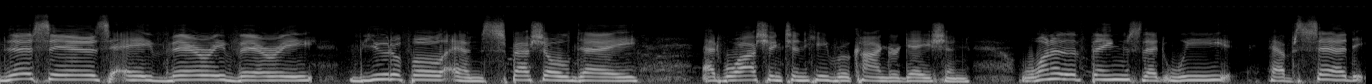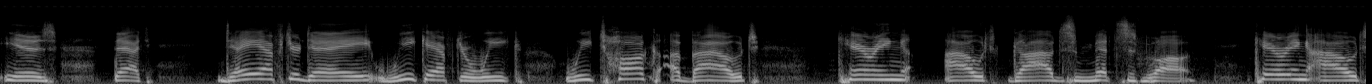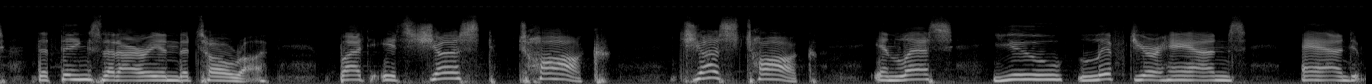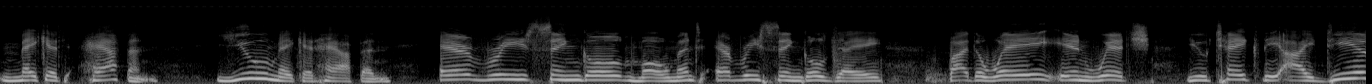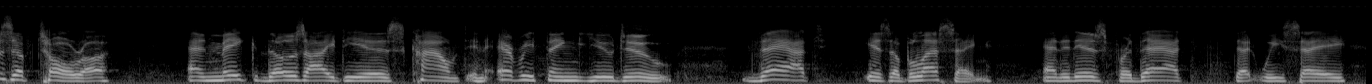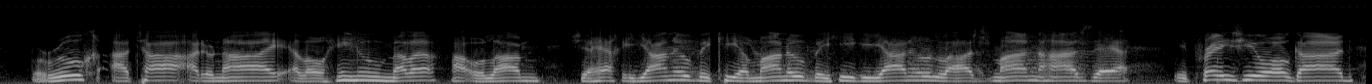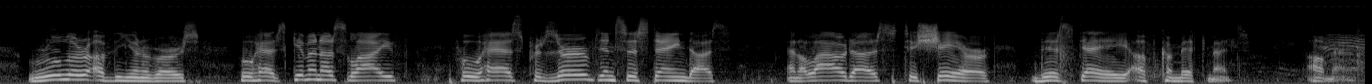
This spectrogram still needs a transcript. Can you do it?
This is a very, very beautiful and special day at Washington Hebrew Congregation. One of the things that we have said is that day after day, week after week, we talk about carrying out God's mitzvah, carrying out the things that are in the Torah. But it's just talk, just talk, unless you lift your hands and make it happen. You make it happen every single moment, every single day, by the way in which you take the ideas of Torah and make those ideas count in everything you do. That is a blessing, and it is for that that we say, Baruch Atah Adonai Eloheinu Melech HaOlam Shehechiyanu V'kiyamanu V'higiyanu Lazman Hazeh. We praise you, O God, ruler of the universe, who has given us life, who has preserved and sustained us, and allowed us to share this day of commitment. Amen.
